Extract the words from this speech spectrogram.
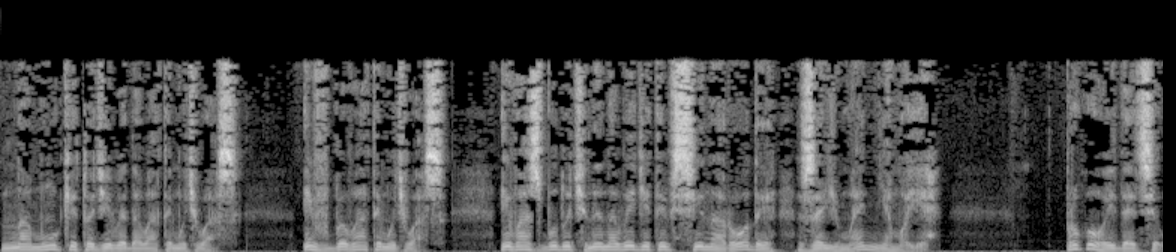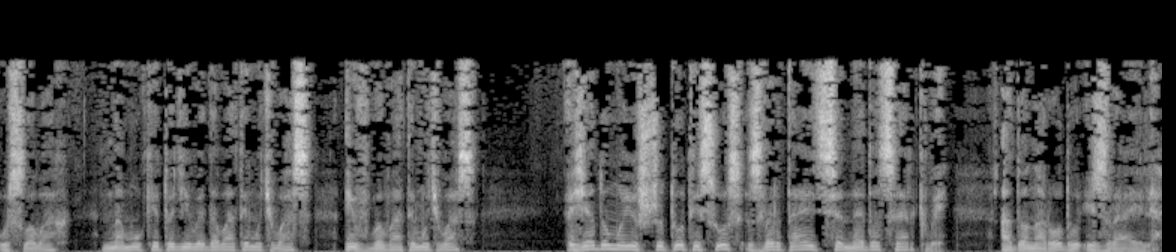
на муки тоді видаватимуть вас, і вбиватимуть вас, і вас будуть ненавидіти всі народи за ймення моє. Про кого йдеться у словах? На муки тоді видаватимуть вас і вбиватимуть вас? Я думаю, що тут Ісус звертається не до церкви, а до народу Ізраїля.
